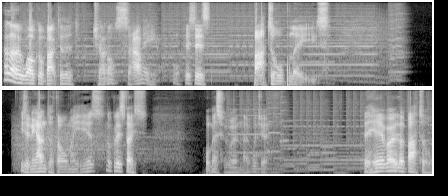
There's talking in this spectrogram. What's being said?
Hello, welcome back to the channel, Sammy. This is Battle Blaze. He's a Neanderthal, mate, he is. Look at his face. What mess with him, though, would you? The hero, the battle,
